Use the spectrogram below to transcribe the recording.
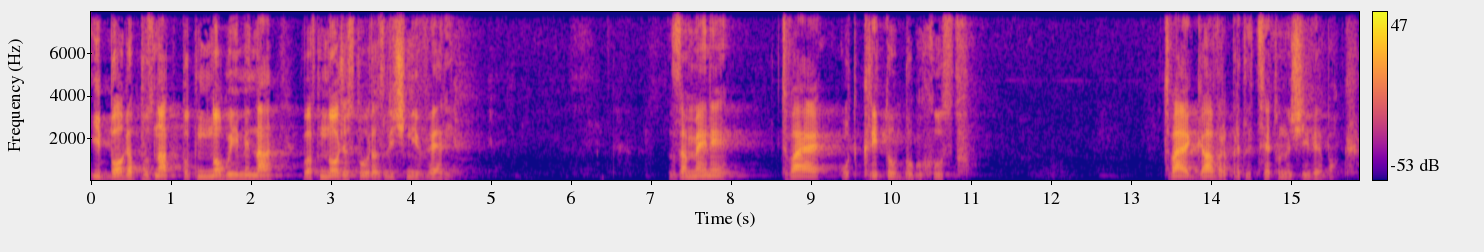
и Бога познат под много имена в множество различни вери. За мене това е открито богохулство. Това е гавра пред лицето на живия Бог.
